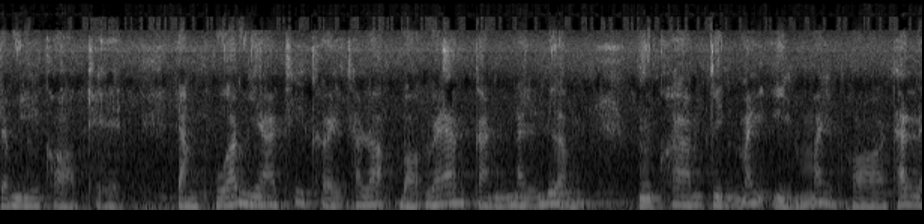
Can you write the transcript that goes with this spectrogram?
จะมีขอบเขต อย่างผัวเมียที่เคยทะเลาะเบาแว้งกันในเรื่อง ความกินไม่อิ่มไม่พอทะเล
